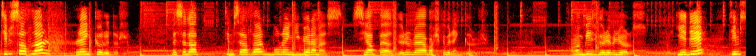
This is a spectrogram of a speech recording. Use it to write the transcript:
Timsahlar renk körüdür. Mesela timsahlar bu rengi göremez. Siyah beyaz görür veya başka bir renk görür. Ama biz görebiliyoruz. 7. Tims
